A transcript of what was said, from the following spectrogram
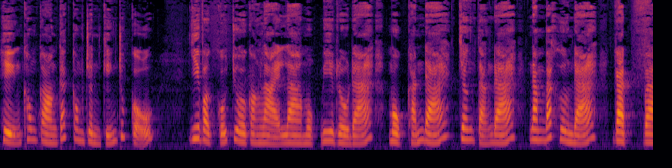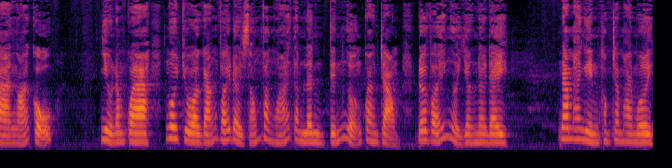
hiện không còn các công trình kiến trúc cũ. Di vật của chùa còn lại là một bia rồ đá, một khánh đá, chân tảng đá, năm bát hương đá, gạch và ngói cũ. Nhiều năm qua, ngôi chùa gắn với đời sống văn hóa tâm linh tín ngưỡng quan trọng đối với người dân nơi đây – Năm 2020,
